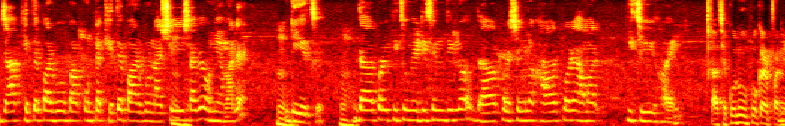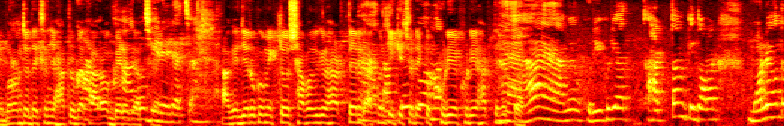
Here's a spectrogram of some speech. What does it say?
যা- খেতে পারব বা কোনটা খেতে পারব না সেই হিসাবে উনি আমারে দিয়েছে। দেওয়ার পরে কিছু মেডিসিন দিল দেওয়ার পরে সেগুলো খাওয়ার পরে আমার কিছুই হয়নি। আচ্ছা কোনো উপকার পাননি বরঞ্চ দেখছেন যে হাঁটুর ব্যথা আরও বেড়ে যাচ্ছে। আমার। আগে যেরকম একটু স্বাভাবিক হাঁটতেন হ্যাঁ, এখন কি কিছুটা একটু খুঁড়িয়ে খুঁড়িয়ে হাঁটতে হতো? হ্যাঁ হ্যাঁ হ্যাঁ আমি ঘুরিয়ে খুঁড়িয়ে হাঁটতাম কিন্তু আমার মনে হতো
